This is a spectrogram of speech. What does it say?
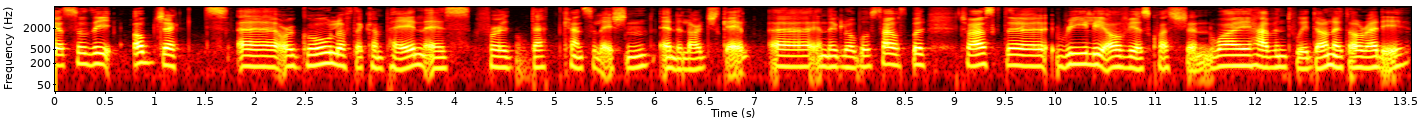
Yeah, so the object uh, or goal of the campaign is for debt cancellation in a large scale uh, in the global south. But to ask the really obvious question, why haven't we done it already?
